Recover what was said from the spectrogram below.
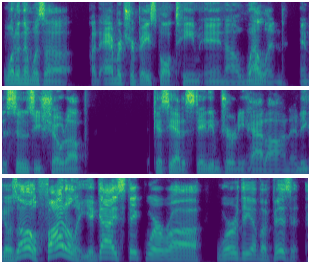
one of them was a an amateur baseball team in uh, Welland, and as soon as he showed up, I guess he had a stadium journey hat on, and he goes, "Oh, finally, you guys think we're uh, worthy of a visit."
